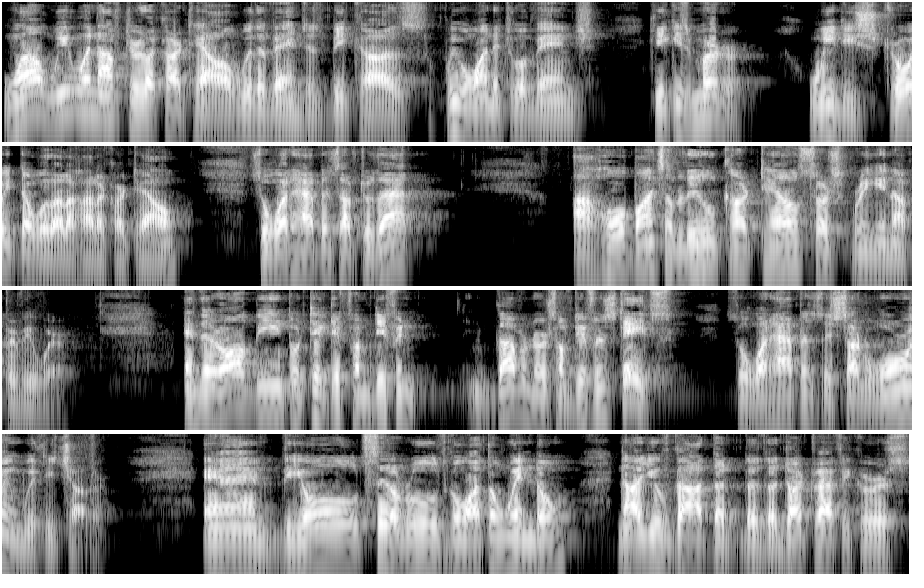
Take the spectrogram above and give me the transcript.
Well, we went after the cartel with a vengeance because we wanted to avenge Kiki's murder. We destroyed the Guadalajara cartel. So what happens after that? A whole bunch of little cartels start springing up everywhere. And they're all being protected from different governors of different states. So what happens? They start warring with each other. And the old set of rules go out the window. Now you've got the, the, the drug traffickers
